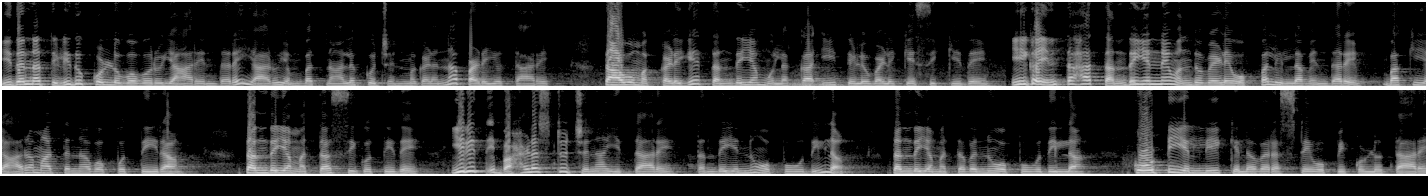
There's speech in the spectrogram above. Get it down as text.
ಇದನ್ನು ತಿಳಿದುಕೊಳ್ಳುವವರು ಯಾರೆಂದರೆ ಯಾರು ಎಂಬತ್ನಾಲ್ಕು ಜನ್ಮಗಳನ್ನು ಪಡೆಯುತ್ತಾರೆ. ತಾವು ಮಕ್ಕಳಿಗೆ ತಂದೆಯ ಮೂಲಕ ಈ ತಿಳುವಳಿಕೆ ಸಿಕ್ಕಿದೆ. ಈಗ ಇಂತಹ ತಂದೆಯನ್ನೇ ಒಂದು ವೇಳೆ ಒಪ್ಪಲಿಲ್ಲವೆಂದರೆ ಬಾಕಿ ಯಾರ ಮಾತನ್ನ ಒಪ್ಪುತ್ತೀರಾ? ತಂದೆಯ ಮತ ಸಿಗುತ್ತಿದೆ. ಈ ರೀತಿ ಬಹಳಷ್ಟು ಜನ ಇದ್ದಾರೆ. ತಂದೆಯನ್ನು ಒಪ್ಪುವುದಿಲ್ಲ, ತಂದೆಯ ಮತವನ್ನು ಒಪ್ಪುವುದಿಲ್ಲ. ಕೋಟಿಯಲ್ಲಿ ಕೆಲವರಷ್ಟೇ ಒಪ್ಪಿಕೊಳ್ಳುತ್ತಾರೆ.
